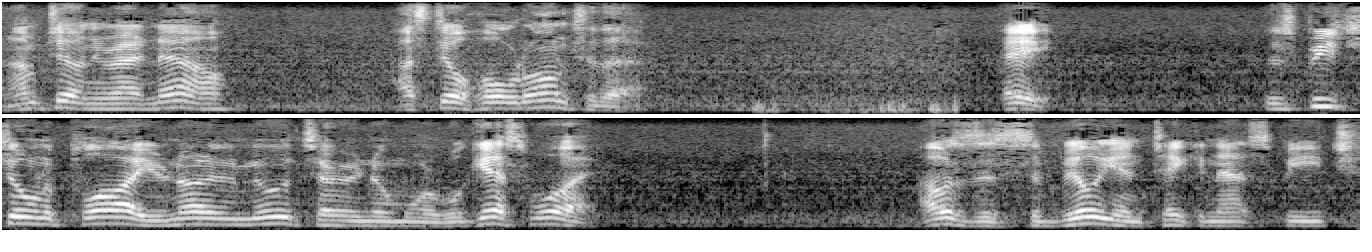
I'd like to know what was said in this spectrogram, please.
And I'm telling you right now, I still hold on to that. Hey, the speech don't apply. You're not in the military no more. Well, guess what? I was a civilian taking that speech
